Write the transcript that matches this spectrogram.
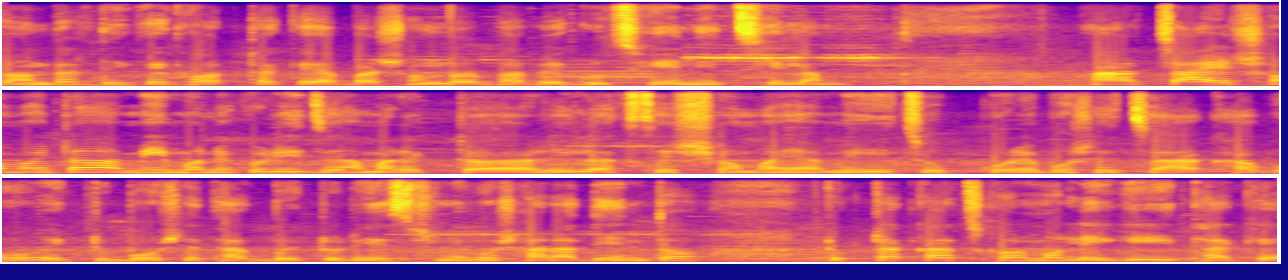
সন্ধ্যার দিকে ঘরটাকে আবার সুন্দরভাবে গুছিয়ে নিচ্ছিলাম। আর চায়ের সময়টা আমি মনে করি যে আমার একটা রিল্যাক্সের সময়। আমি চুপ করে বসে চা খাব, একটু বসে থাকব, একটু রেস্ট নেব। সারাদিন তো টুকটাক কাজকর্ম লেগেই থাকে।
